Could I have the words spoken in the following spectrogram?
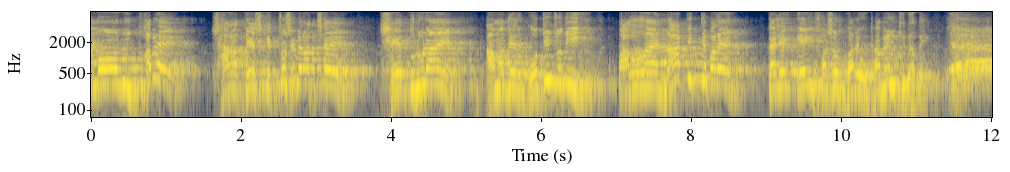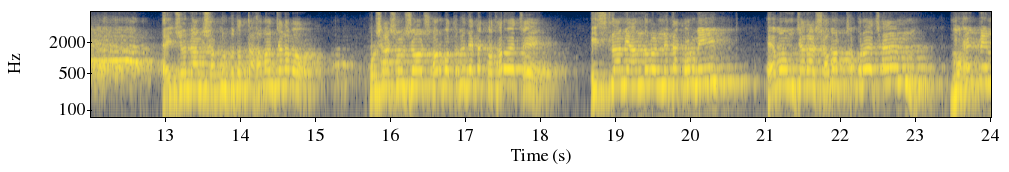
এমন ভাবে সারা দেশকে চষে বেড়াচ্ছে। সে তুলনায় আমাদের গতি যদি পাল্লায় না টিকতে পারেন, তাহলে এই ফসল ঘরে উঠাবেন কীভাবে? এই জন্য আমি সকল কোথাও আহ্বান জানাব। প্রশাসন সহ সর্বত্র যদি একটা কথা রয়েছে। ইসলামী আন্দোলন নেতাকর্মী এবং যারা সমর্থক রয়েছেন, মহেব্বিন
